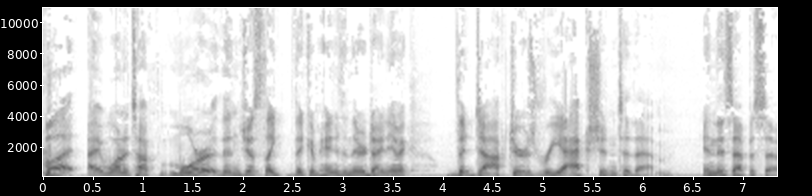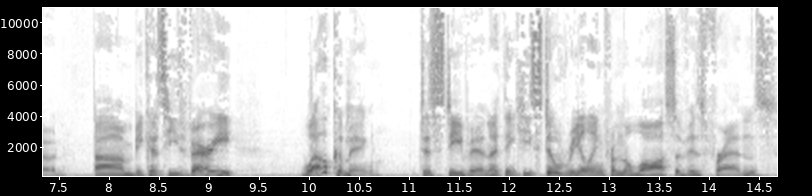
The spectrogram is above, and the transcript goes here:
But I want to talk more than just like the companions and their dynamic. The Doctor's reaction to them in this episode, um, because he's very welcoming to Steven. I think he's still reeling from the loss of his friends.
